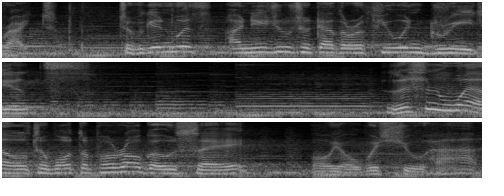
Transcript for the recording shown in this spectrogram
Right. To begin with, I need you to gather a few ingredients. Listen well to what the Porogos say, or you'll wish you had.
